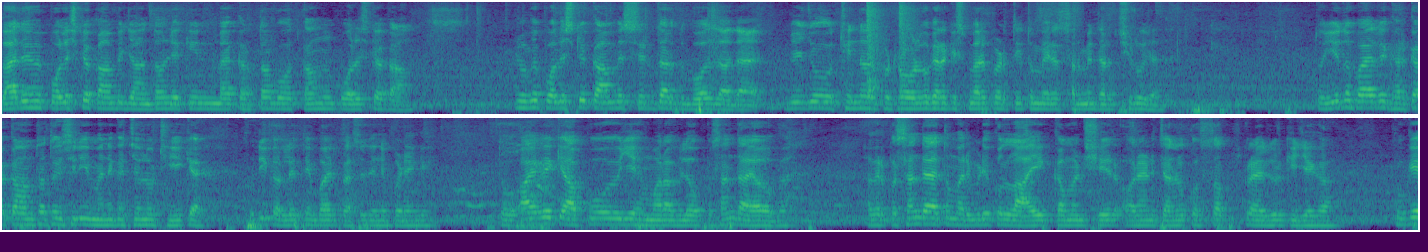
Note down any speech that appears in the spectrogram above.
बाद में मैं पॉलिश का काम भी जानता हूँ, लेकिन मैं करता हूँ बहुत कम हूँ पॉलिश का काम। क्योंकि पॉलिश के काम में सिर दर्द बहुत ज़्यादा है। ये जो थिनर पेट्रोल वगैरह की स्मेल पड़ती तो मेरे सर में दर्द शुरू हो जाता है। तो ये तो बाहर घर का काम था तो इसीलिए मैंने कहा चलो ठीक है, खुद ही कर लेते हैं, बाहर पैसे देने पड़ेंगे। तो आए हुए कि आपको ये हमारा व्लॉग पसंद आया होगा। अगर पसंद आया तो हमारी वीडियो को लाइक कमेंट शेयर और एंड चैनल को सब्सक्राइब ज़रूर कीजिएगा। क्योंकि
